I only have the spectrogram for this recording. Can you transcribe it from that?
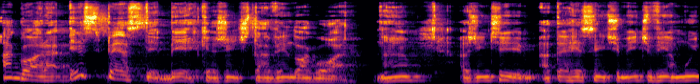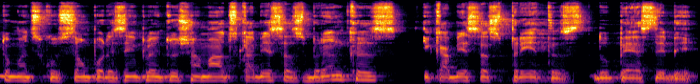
Agora, esse PSDB que a gente está vendo agora, né? A gente até recentemente vinha muito uma discussão, por exemplo, entre os chamados cabeças brancas e cabeças pretas do PSDB,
